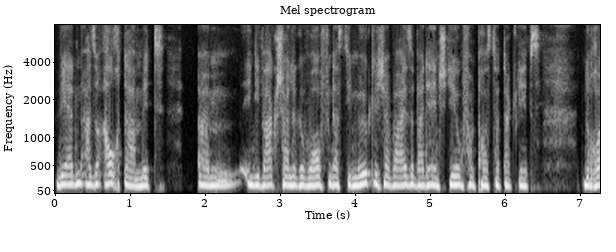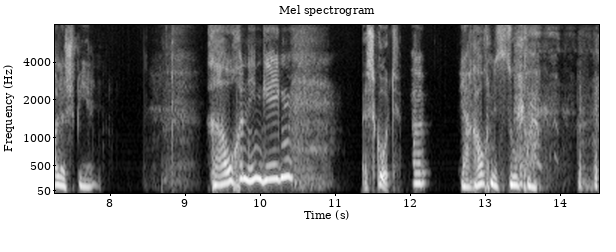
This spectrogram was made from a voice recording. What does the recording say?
werden also auch damit ähm, in die Waagschale geworfen, dass die möglicherweise bei der Entstehung von Prostatakrebs eine Rolle spielen. Rauchen hingegen ist gut. Äh, ja, Rauchen ist super.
